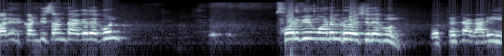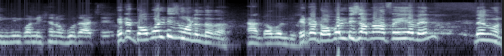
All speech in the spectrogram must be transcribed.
গাড়ির কন্ডিশনটা আগে দেখুন। ফোর ভি মডেল রয়েছে দেখুন। প্রত্যেকটা গাড়ি ইঞ্জিন কন্ডিশন গুড আছে। এটা ডবল ডিস মডেল দাদা। হ্যাঁ ডবল ডিস এটা ডবল ডিস আপনারা পেয়ে যাবেন। দেখুন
